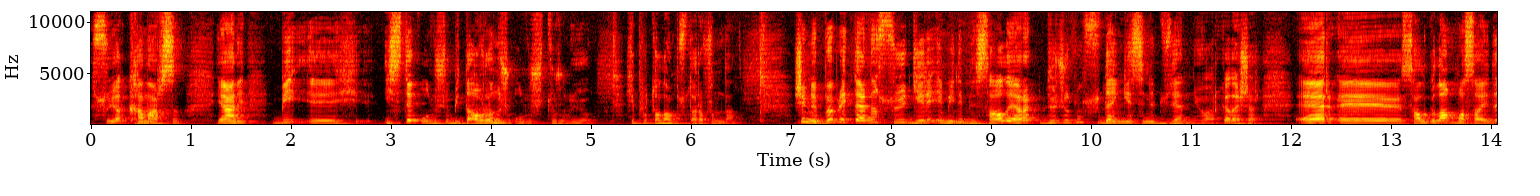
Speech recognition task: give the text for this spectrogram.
suya kanarsın. Yani bir eee, istek oluşuyor, bir davranış oluşturuluyor hipotalamus tarafından. Şimdi böbreklerden suyu geri emilimini sağlayarak vücudun su dengesini düzenliyor arkadaşlar. Eğer eee, salgılanmasaydı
